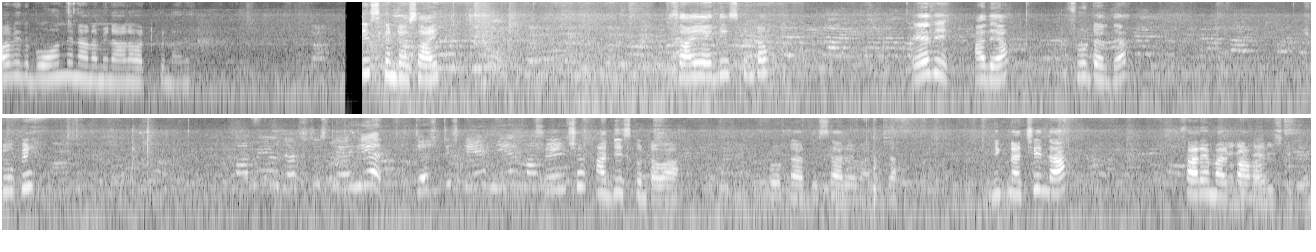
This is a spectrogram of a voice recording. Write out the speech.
అవి ఇది బాగుంది నాన్న మీ నాన్న పట్టుకున్నారు. తీసుకుంటావు సాయి? సాయి ఏది తీసుకుంటావు? ఏది? అదే? ఫ్రూట్ అదా చూపి. చూపించు అది తీసుకుంటావా? షూటర్ది సరే మరి దా. నీకు నచ్చిందా? సరే మరి తీసుకుంటావా?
